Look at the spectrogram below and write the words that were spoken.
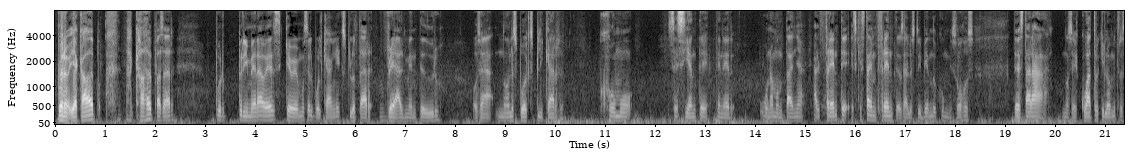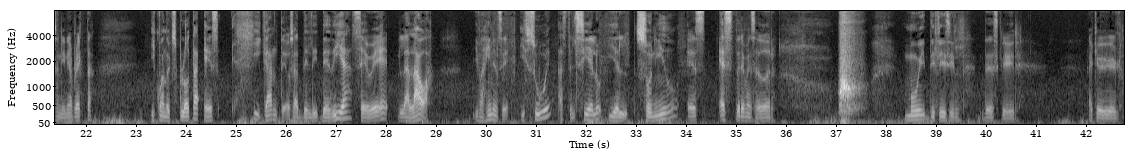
Bueno, y acaba de, acaba de pasar por primera vez que vemos el volcán explotar realmente duro. O sea, no les puedo explicar cómo se siente tener una montaña al frente. Es que está enfrente, o sea, lo estoy viendo con mis ojos. Debe estar a, no sé, 4 kilómetros en línea recta. Y cuando explota es gigante. O sea, de, de día se ve la lava Imagínense, y sube hasta el cielo y el sonido es estremecedor. Muy difícil de describir. Hay que vivirlo.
